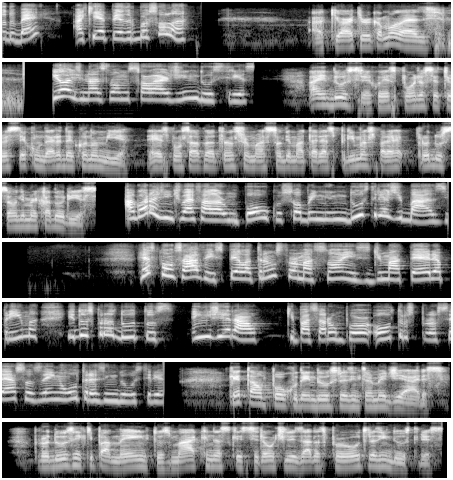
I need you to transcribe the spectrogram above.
tudo bem? Aqui é Pedro Bossolan. Aqui é o Arthur Camolese. E hoje nós vamos falar de indústrias. A indústria corresponde ao setor secundário da economia. É responsável pela transformação de matérias-primas para a produção de mercadorias. Agora a gente vai falar um pouco sobre indústrias de base. Responsáveis pelas transformações de matéria-prima e dos produtos em geral, que passaram por outros processos em outras indústrias. Que tal um pouco de indústrias intermediárias? Produzem equipamentos, máquinas que serão utilizadas por outras indústrias.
